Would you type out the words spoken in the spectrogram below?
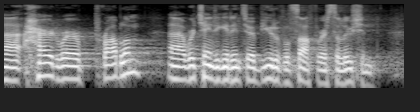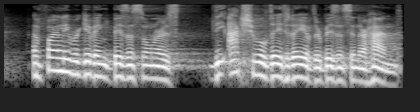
uh, hardware problem. Uh, we're changing it into a beautiful software solution. And finally, we're giving business owners the actual day to day of their business in their hand.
